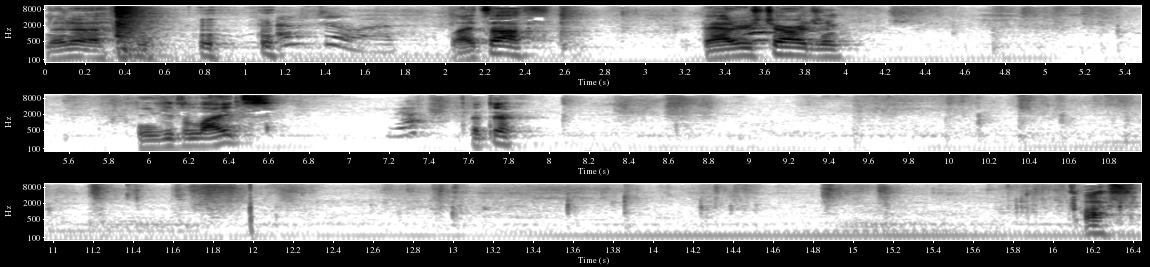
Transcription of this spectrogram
No, no. I'm still up. Lights off. Battery's charging. Can you get the lights? Yeah. Right there. Off.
